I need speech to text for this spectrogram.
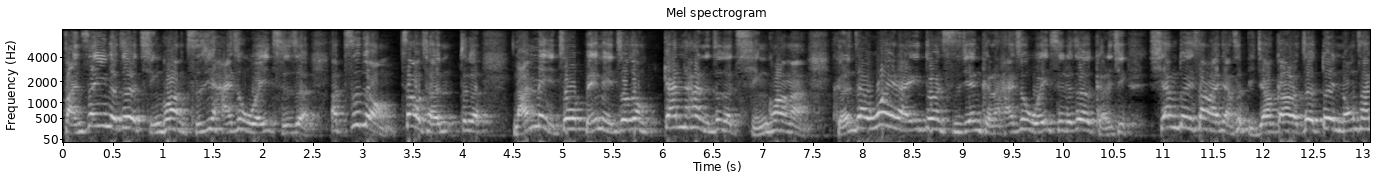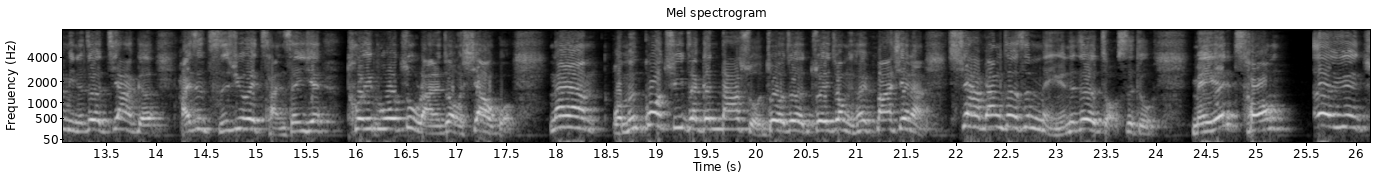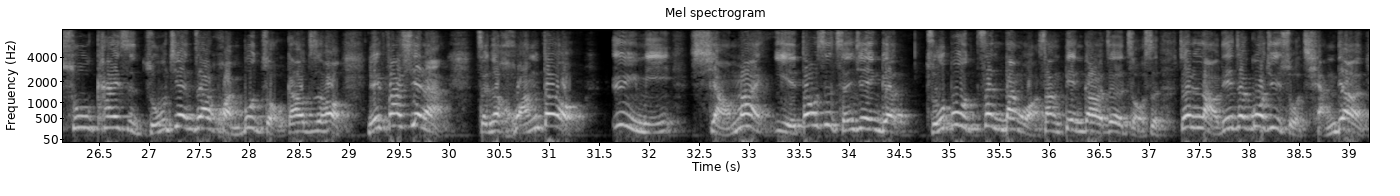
反声音的这个情况持续还是维持着，那这种造成这个南美洲、北美洲这种干旱的这个情况啊，可能在未来一段时间，可能还是维持的这个可能性，相对上来讲是比较高的。这对农产品的这个价格，还是持续会产生一些推波助澜的这种效果。那我们过去在跟大家所做的这个追踪，你会发现啊，下方这是美元的这个走势图，美元从。二月初开始逐渐在缓步走高之后，你会发现啊，整个黄豆、玉米、小麦也都是呈现一个逐步震荡往上垫高的这个走势。所以老爹在过去所强调的，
